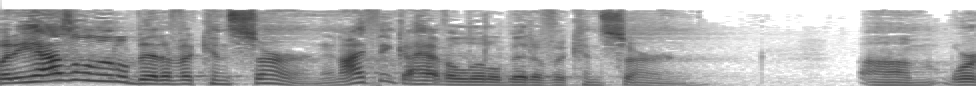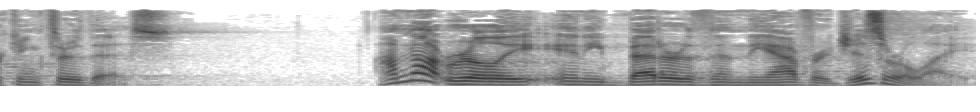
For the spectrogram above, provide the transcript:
but he has a little bit of a concern, and I think I have a little bit of a concern um, working through this. I'm not really any better than the average Israelite.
